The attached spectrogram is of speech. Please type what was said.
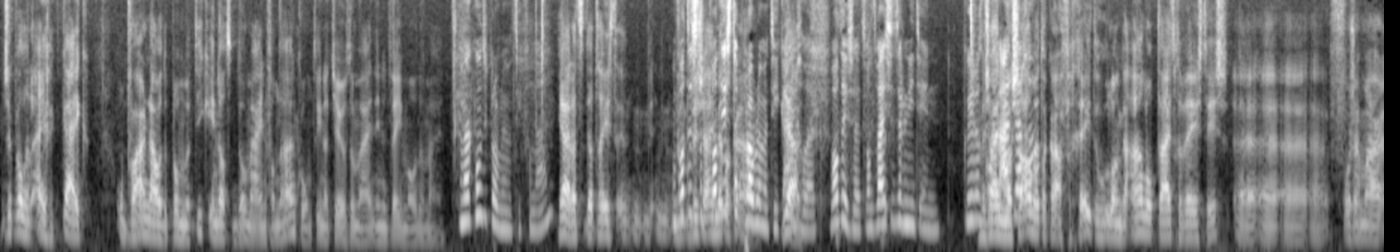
is ook wel een eigen kijk op waar nou de problematiek in dat domein vandaan komt. In dat jeugddomein, in het WMO-domein. En waar komt die problematiek vandaan? Ja, dat, dat heeft... wat is, de, wat is de problematiek eigenlijk? Wat is het? Want wij zitten er niet in. Kun je dat We zijn massaal met elkaar vergeten hoe lang de aanlooptijd geweest is... Uh, uh, uh, voor, zeg maar,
